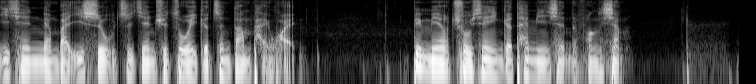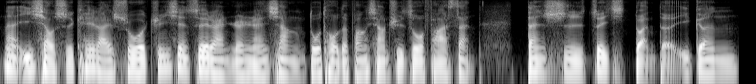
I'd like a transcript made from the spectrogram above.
一千两百一十五之间去做一个震荡徘徊，并没有出现一个太明显的方向。那以小时 K 来说，均线虽然仍然向多头的方向去做发散，但是最短的一根。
